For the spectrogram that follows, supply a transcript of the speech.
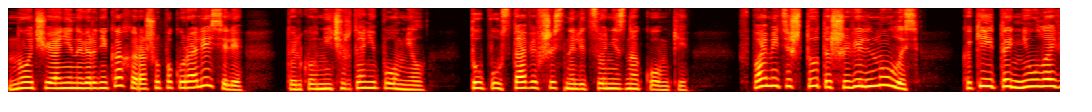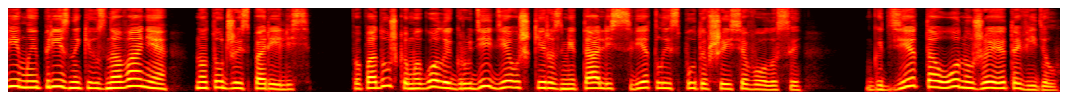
Ночью они наверняка хорошо покуролесили, только он ни черта не помнил, тупо уставившись на лицо незнакомки. В памяти что-то шевельнулось, какие-то неуловимые признаки узнавания, но тут же испарились. По подушкам и голой груди девушки разметались светлые спутавшиеся волосы. Где-то он уже это видел.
